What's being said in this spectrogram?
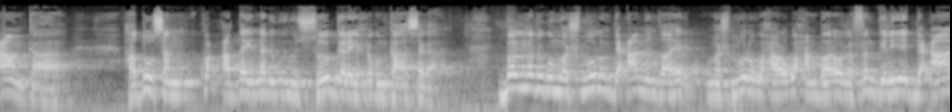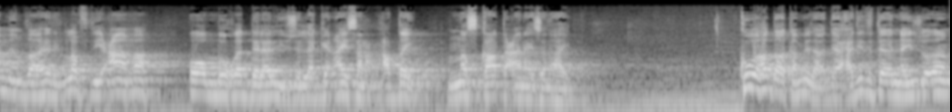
caamka ah hadduusan ku caddayn nabigu inuu soo gelayo xukumka asaga ah bal nabigu mashmuulun bicaamin daahirin mashmuulun waxaa lagu xambaaro la fangeliyey bicaamin daahirin lafdi caam ah oo muuqda dalaaladiisu laakiin aysan caddayn nas qaaican aysan ahayn kuwa hadda ka mid ah de axaadiidta nahyiso dhan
